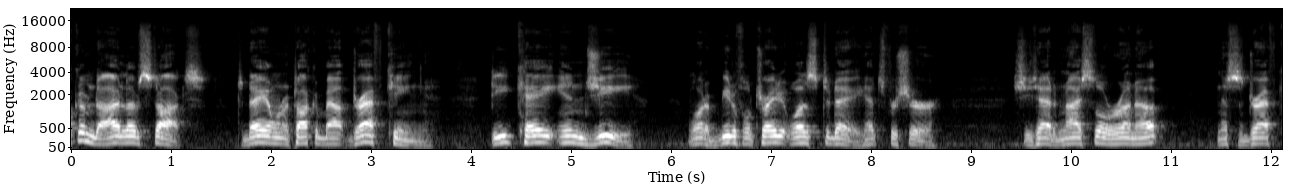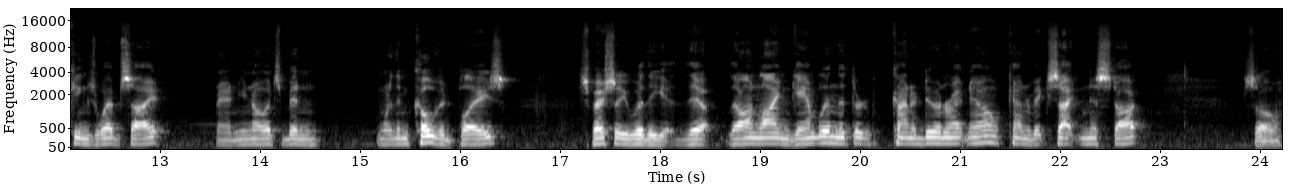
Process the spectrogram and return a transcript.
Welcome to I Love Stocks. Today I want to talk about DraftKings, DKNG. What a beautiful trade it was today, that's for sure. She's had a nice little run up. This is DraftKings website, and you know it's been one of them COVID plays, especially with the the, the online gambling that they're kind of doing right now, kind of exciting this stock. So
